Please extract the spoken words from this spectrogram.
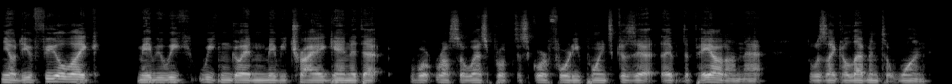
You know, do you feel like maybe we we can go ahead and maybe try again at that Russell Westbrook to score 40 points because uh, the payout on that was like 11 to 1.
